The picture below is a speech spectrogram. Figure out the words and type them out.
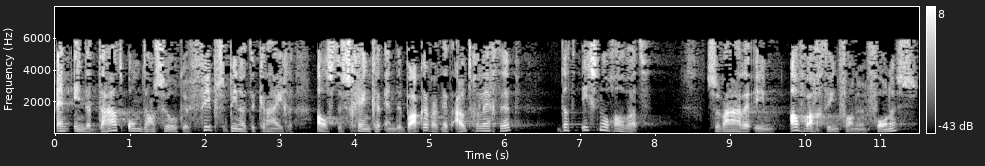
En inderdaad, om dan zulke vips binnen te krijgen als de schenker en de bakker, wat ik net uitgelegd heb, dat is nogal wat. Ze waren in afwachting van hun vonnis.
